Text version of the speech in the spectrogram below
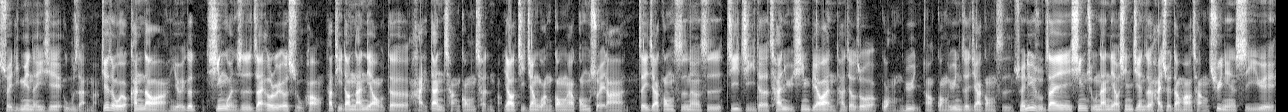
水里面的一些污染嘛。接着我有看到啊，有一个新闻是在二月二十五号，他提到南寮的海淡厂。工程要即将完工，要供水啦。这家公司呢是积极的参与新标案，它叫做广运啊。广运这家公司，水利署在新竹南寮新建这个海水淡化厂，去年十一月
